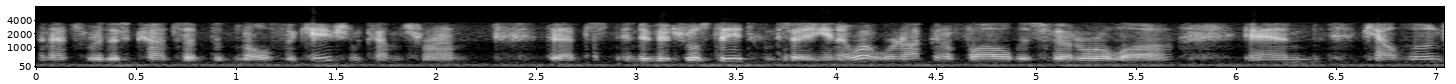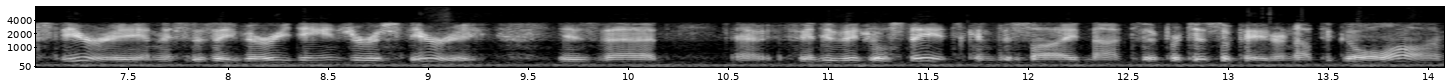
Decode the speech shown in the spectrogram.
and that's where this concept of nullification comes from. That individual states can say, you know what, we're not going to follow this federal law. And Calhoun's theory, and this is a very dangerous theory, is that uh, if individual states can decide not to participate or not to go along,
